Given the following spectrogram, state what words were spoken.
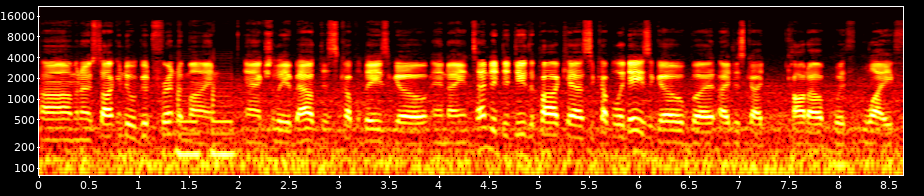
um, and I was talking to a good friend of mine actually about this a couple days ago. And I intended to do the podcast a couple of days ago, but I just got caught up with life,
